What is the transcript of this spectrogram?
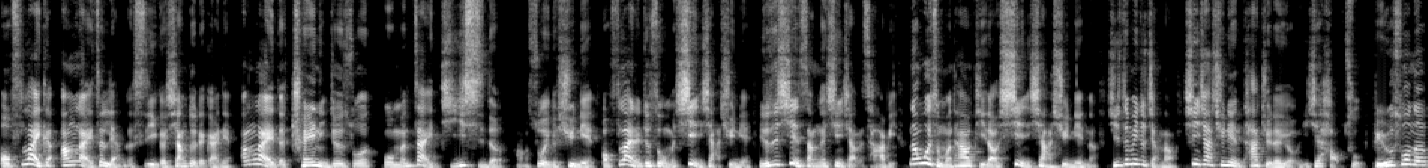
offline 跟 online 这两个是一个相对的概念。online 的 training 就是说我们在及时的啊做一个训练，offline 呢就是我们线下训练，也就是线上跟线下的差别。那为什么他要提到线下训练呢？其实这边就讲到线下训练，他觉得有一些好处，比如说呢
